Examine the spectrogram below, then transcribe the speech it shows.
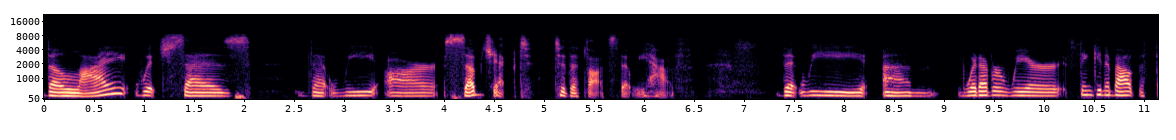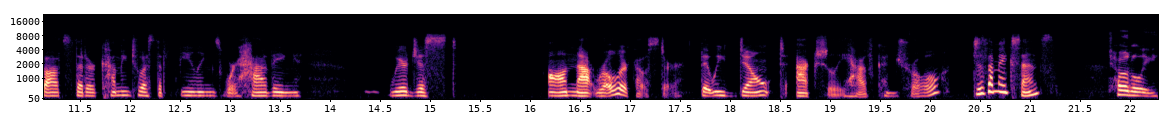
the lie which says that we are subject to the thoughts that we have, that we, um, whatever we're thinking about, the thoughts that are coming to us, the feelings we're having, we're just on that roller coaster, that we don't actually have control. Does that make sense? Totally.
